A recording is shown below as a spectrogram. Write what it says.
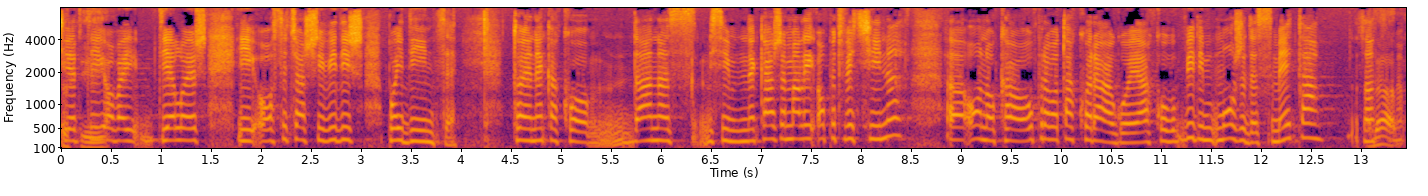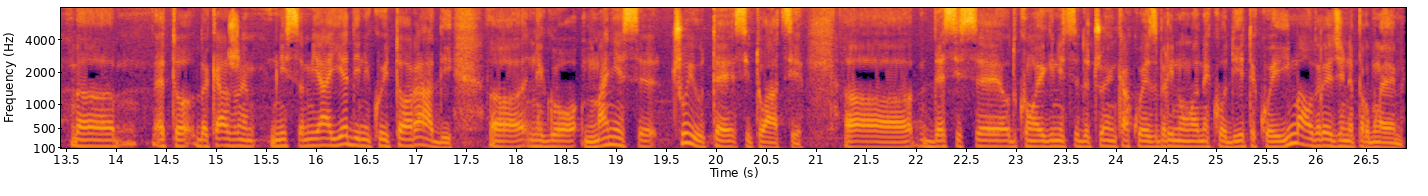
jer ti ovaj, djeluješ i osjećaš i vidiš pojedince. To je nekako danas, mislim, ne kažem, ali opet većina, ono kao upravo tako reaguje. Ako vidim, može da smeta, Da, eto, da kažem, nisam ja jedini koji to radi, nego manje se čuju te situacije. Desi se od koleginice da čujem kako je zbrinula neko dijete koje ima određene probleme.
